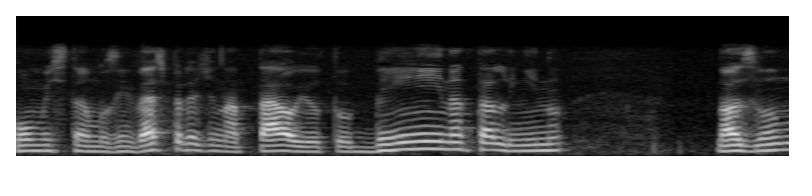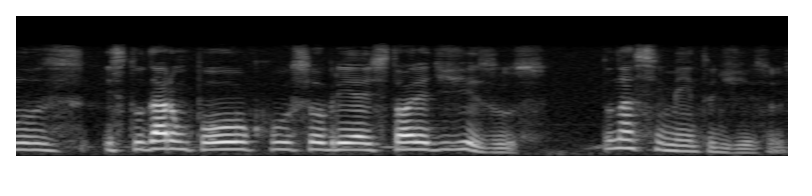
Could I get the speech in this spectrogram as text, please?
como estamos em véspera de Natal e eu estou bem natalino, nós vamos estudar um pouco sobre a história de Jesus, do nascimento de Jesus.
